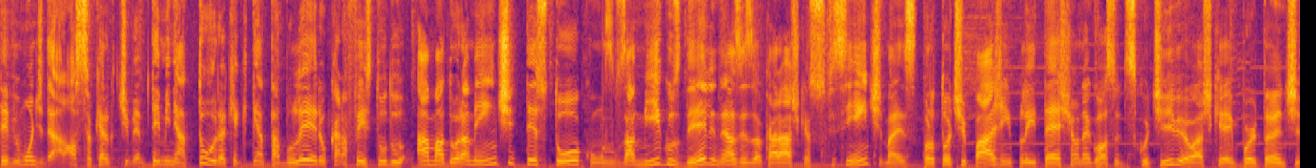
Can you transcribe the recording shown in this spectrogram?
teve um monte de ideia, nossa, eu quero que tiver, ter miniatura, que, que tenha tabuleiro, o cara fez tudo amadoramente, testou com os amigos dele, né? Às vezes o cara acha que é suficiente, mas prototipagem e playtest é um negócio discutível, eu acho que é importante,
